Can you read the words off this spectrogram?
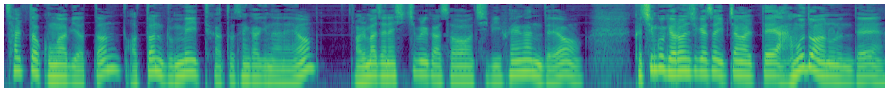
찰떡궁합이었던 어떤 룸메이트가 또 생각이 나네요. 얼마 전에 시집을 가서 집이 휑한데요. 그 친구 결혼식에서 입장할 때 아무도 안 오는데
